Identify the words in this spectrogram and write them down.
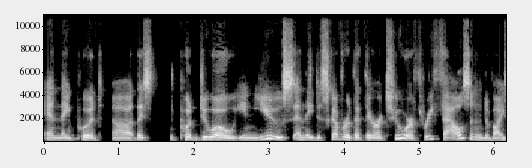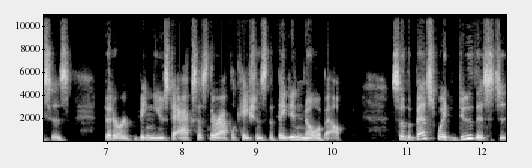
and they put uh, they put Duo in use and they discover that there are two or three thousand devices that are being used to access their applications that they didn't know about. So the best way to do this to,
